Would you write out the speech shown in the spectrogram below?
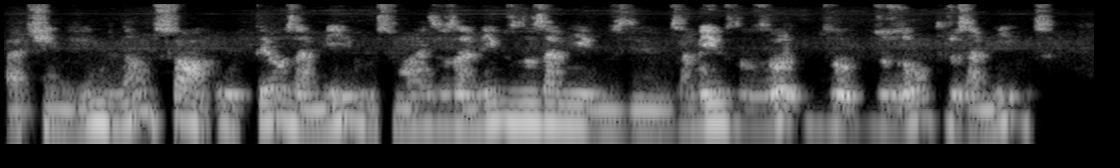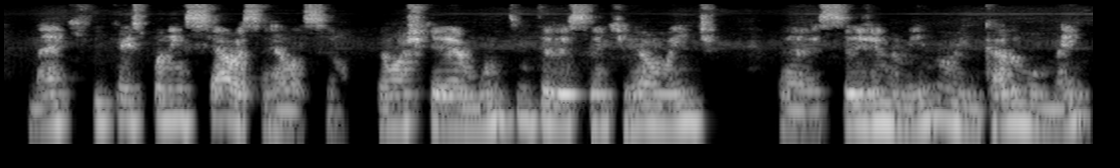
atingindo não só os teus amigos, mas os amigos dos amigos e os amigos dos, dos, outros amigos, né? Que fica exponencial essa relação. Então acho que é muito interessante realmente é, ser genuíno em cada momento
